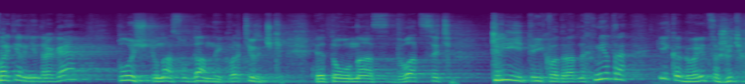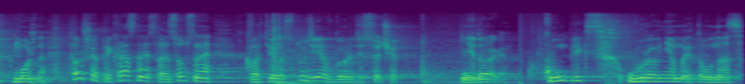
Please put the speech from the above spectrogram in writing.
Квартира недорогая, площадь у нас у данной квартирочки, это у нас 20 3,3 квадратных метра. И, как говорится, жить можно. Хорошая, прекрасная, своя собственная квартира-студия в городе Сочи. Недорого. Комплекс уровнем это у нас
